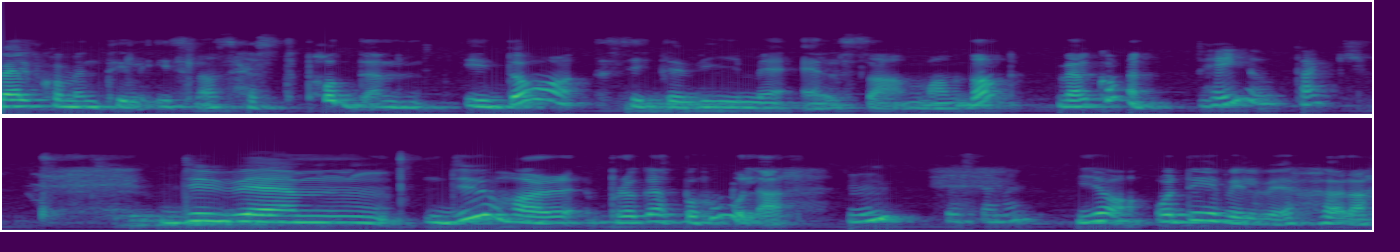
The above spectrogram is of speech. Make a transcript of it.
välkommen till Islands hästpodden. Idag sitter vi med Elsa Mandahl. Välkommen! Hej och tack! Du, ehm, du har pluggat på Holar. Mm, det stämmer. Ja, och det vill vi höra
